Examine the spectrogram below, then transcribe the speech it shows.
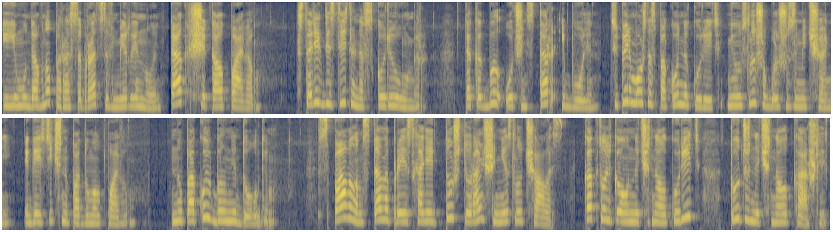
и ему давно пора собраться в мир иной. Так считал Павел. Старик действительно вскоре умер, так как был очень стар и болен. Теперь можно спокойно курить, не услышу больше замечаний, эгоистично подумал Павел. Но покой был недолгим. С Павлом стало происходить то, что раньше не случалось. Как только он начинал курить, тут же начинал кашлять.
